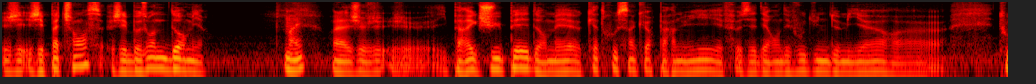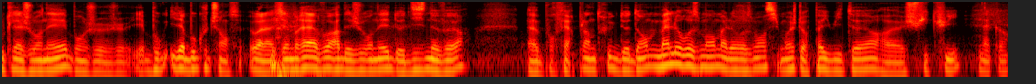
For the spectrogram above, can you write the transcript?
j'ai pas de chance, j'ai besoin de dormir. Ouais. Voilà, je- je- je- il paraît que Juppé dormait 4 ou 5 heures par nuit et faisait des rendez-vous d'une demi-heure euh, toute la journée. Bon, il, y a beaucoup, il a beaucoup de chance. Voilà, j'aimerais avoir des journées de 19 heures euh, pour faire plein de trucs dedans. Malheureusement, malheureusement, si moi je dors pas 8 heures, euh, je suis cuit. d'accord.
